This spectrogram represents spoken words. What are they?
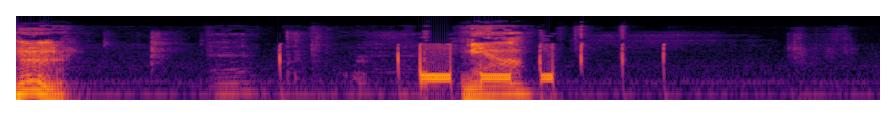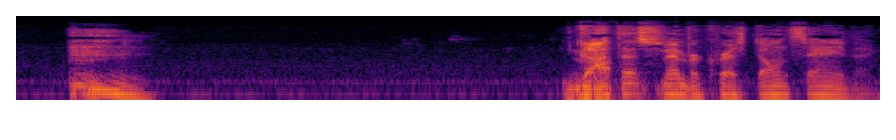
Mm-hmm. Meow. you got this? remember, Chris, don't say anything.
